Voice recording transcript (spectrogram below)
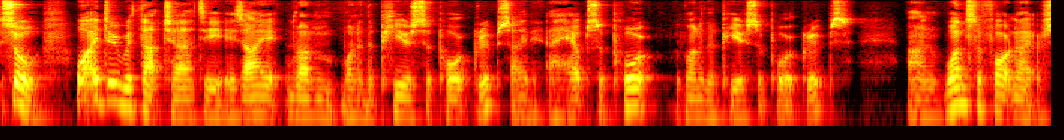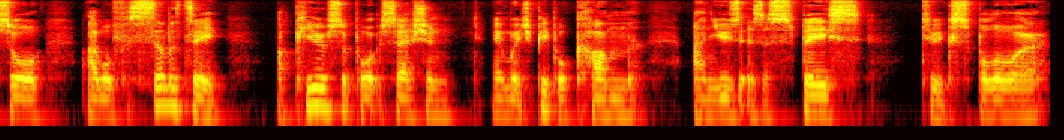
so what I do with that charity is I run one of the peer support groups. I, I help support with one of the peer support groups, and once a fortnight or so, I will facilitate a peer support session in which people come and use it as a space to explore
